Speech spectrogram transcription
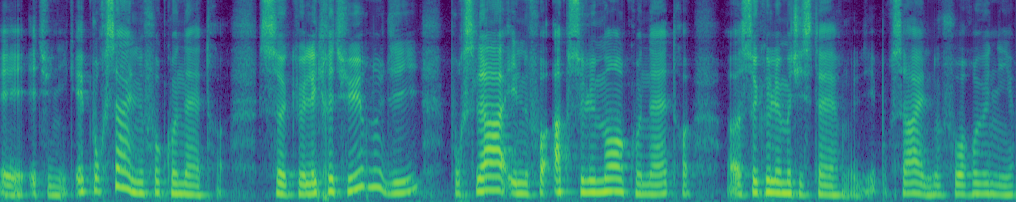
est, unique. Et pour ça, il nous faut connaître ce que l'Écriture nous dit. Pour cela, il nous faut absolument connaître euh, ce que le magistère nous dit. Pour ça, il nous faut revenir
